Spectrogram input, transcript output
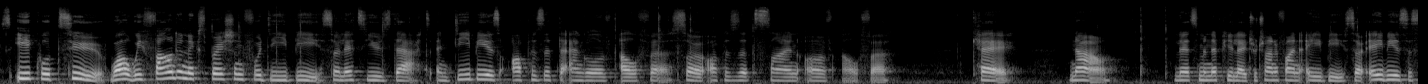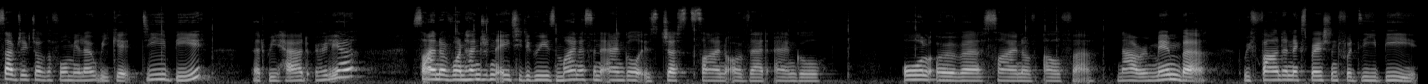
is equal to, well, we found an expression for dB, so let's use that. And dB is opposite the angle of alpha, so opposite sine of alpha. Okay, now let's manipulate. We're trying to find AB. So AB is the subject of the formula. We get dB that we had earlier. Sine of 180 degrees minus an angle is just sine of that angle all over sine of alpha. Now remember, we found an expression for dB.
